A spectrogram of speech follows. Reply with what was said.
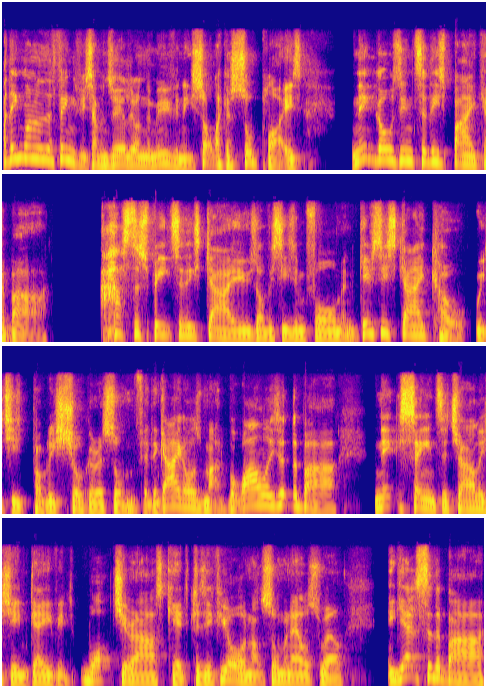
I think one of the things which happens earlier on in the movie, and it's sort of like a subplot, is Nick goes into this biker bar, has to speak to this guy who's obviously his informant, gives this guy coke, which is probably sugar or something. The guy goes mad. But while he's at the bar, Nick's saying to Charlie Sheen, David, watch your ass, kid, because if you're not, someone else will. He gets to the bar,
